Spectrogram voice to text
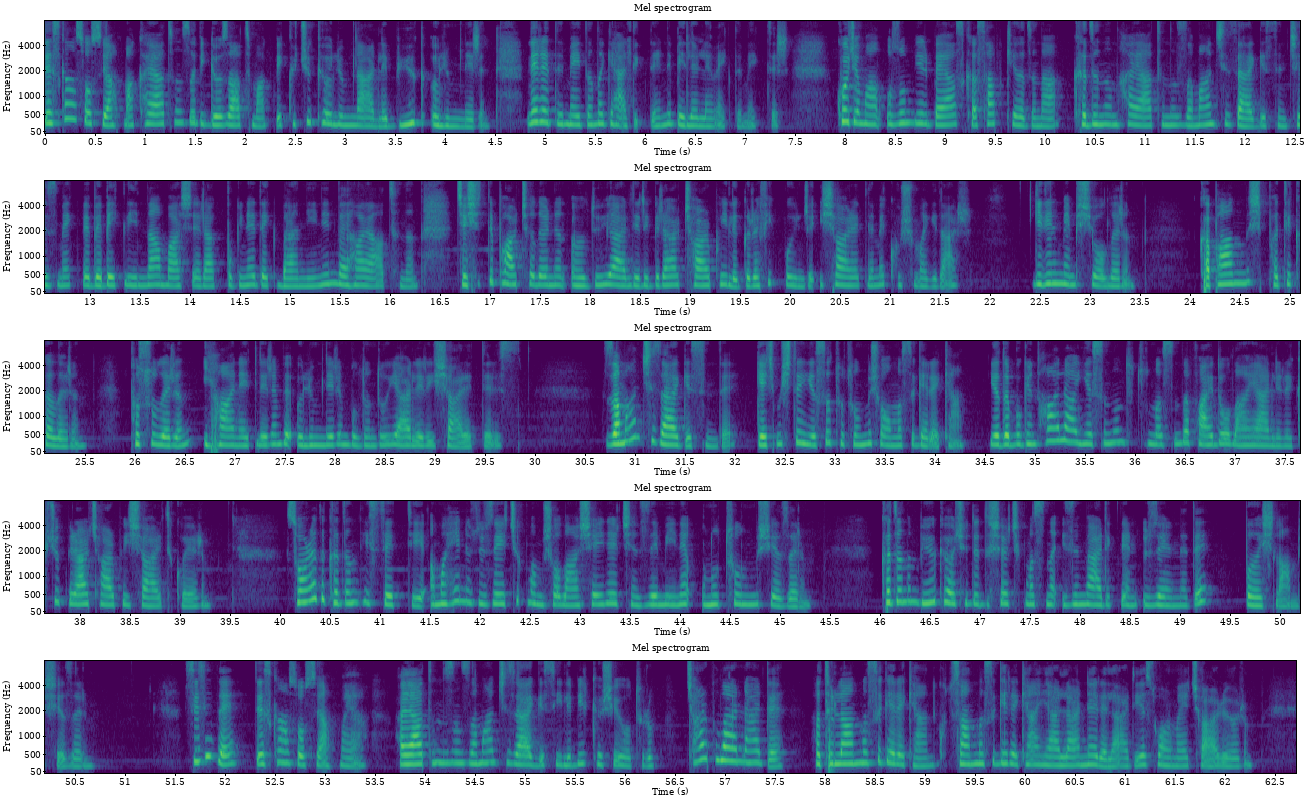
Deskansos yapmak, hayatınıza bir göz atmak ve küçük ölümlerle büyük ölümlerin nerede meydana geldiklerini belirlemek demektir. Kocaman uzun bir beyaz kasap kağıdına kadının hayatının zaman çizelgesini çizmek ve bebekliğinden başlayarak bugüne dek benliğinin ve hayatının çeşitli parçalarının öldüğü yerleri birer çarpı ile grafik boyunca işaretlemek hoşuma gider. Gidilmemiş yolların, kapanmış patikaların, pusuların, ihanetlerin ve ölümlerin bulunduğu yerleri işaretleriz. Zaman çizelgesinde geçmişte yası tutulmuş olması gereken ya da bugün hala yasının tutulmasında fayda olan yerlere küçük birer çarpı işareti koyarım. Sonra da kadının hissettiği ama henüz yüzeye çıkmamış olan şeyler için zemine unutulmuş yazarım. Kadının büyük ölçüde dışarı çıkmasına izin verdiklerinin üzerine de bağışlanmış yazarım. Sizi de deskansos yapmaya, hayatınızın zaman çizelgesiyle bir köşeye oturup çarpılar nerede, hatırlanması gereken, kutsanması gereken yerler nereler diye sormaya çağırıyorum.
